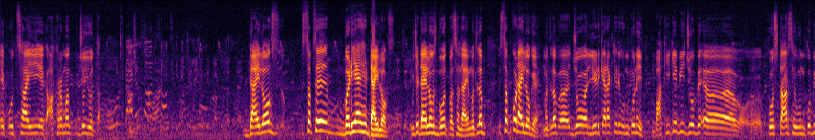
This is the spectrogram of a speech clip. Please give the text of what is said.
एक उत्साही, एक आक्रामक जो योद्धा डायलॉग्स सबसे बढ़िया है डायलॉग्स मुझे डायलॉग्स बहुत पसंद आए। मतलब सबको डायलॉग है। मतलब जो लीड कैरेक्टर है उनको नहीं। बाकी के भी जो को स्टार्स है उनको भी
